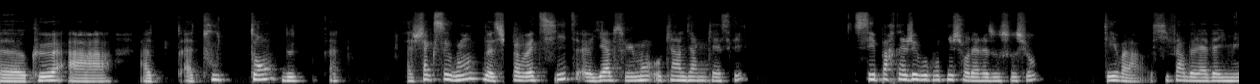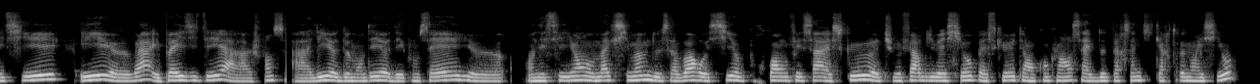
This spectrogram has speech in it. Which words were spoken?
euh, que à, à tout temps de à, chaque seconde sur votre site, euh, il y a absolument aucun lien cassé. C'est partager vos contenus sur les réseaux sociaux et voilà aussi faire de la veille métier et euh, voilà et pas hésiter à je pense à aller euh, demander des conseils euh, en essayant au maximum de savoir aussi pourquoi on fait ça est-ce que tu veux faire du SEO parce que tu es en concurrence avec d'autres personnes qui cartonnent en SEO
